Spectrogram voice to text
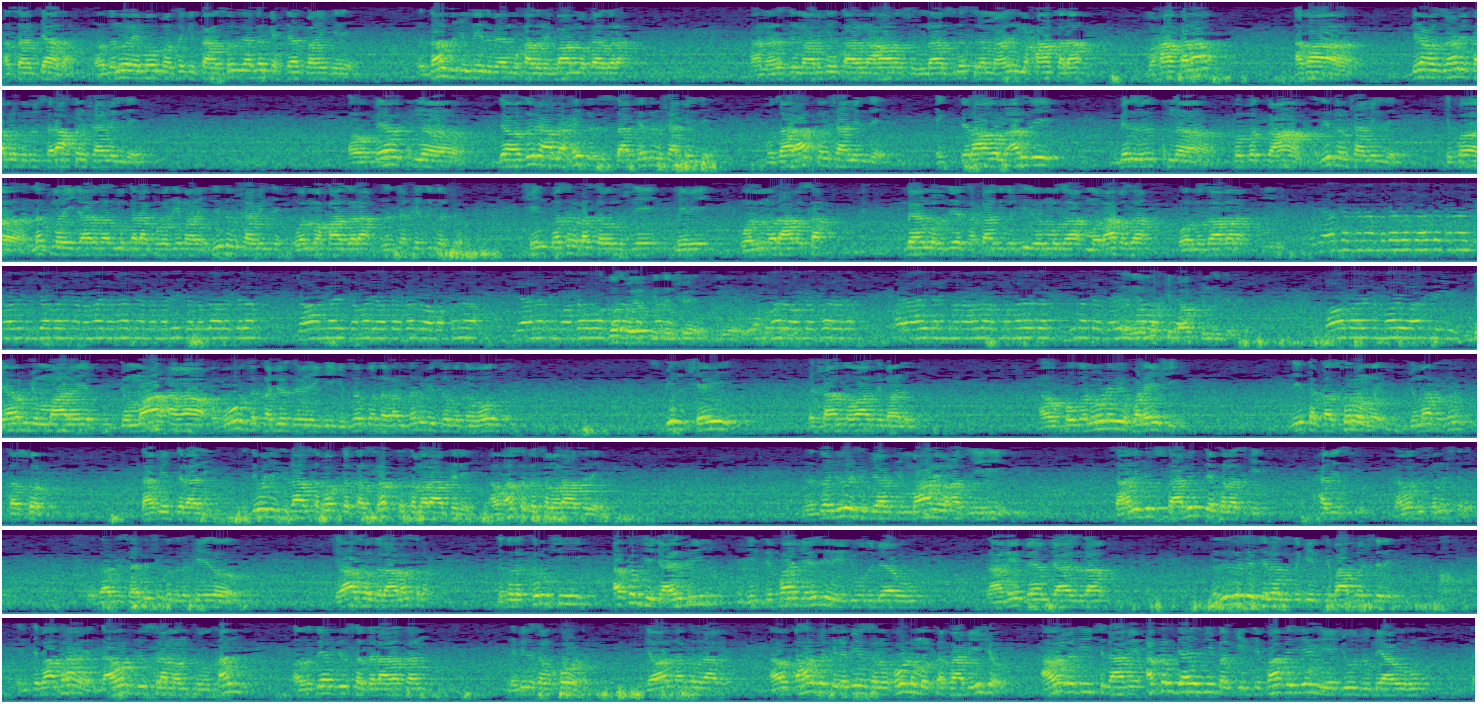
آسان کیا اور دنور امام پسے کی تاثر جا کر کے احتیاط پائیں گے داد جملے دے بیان مخاضر ابان مقادرہ انا انس مالکین قارنا رسول اللہ صلی اللہ علیہ وسلم عن المحاقلہ محاقلہ اگا بیع عزران قبل بزر سراح تن شامل دے او بیع بیع عزر علی حیدت استاقیت شامل دے مزارات تن شامل دے اقتراع الارض بالتنا فبت عام شامل دے کہ لفظ من اجارت لازم کرا کہ ودی مانے ذکر شامل ہے والمقادرہ ذکر ذکر جو شین فصل خرچ اور مسلم میں والمرابصہ بیان مرضی تھکا ذکر چیز والمرابصہ والمزابرہ حدثنا قتيبة حدثنا اسماعيل بن جعفر ان نماذج الناس ان النبي صلى الله عليه وسلم لا ما يسمر يعتقد وقلنا لأن في تنشوه ومر وكفر أرأيت إن من أولا ثمرة دون تسعير یہ مکی باب کن ذکر جمار جمار اگا حقوق سے کجر سے لکھی کہ سو کو تغندر بھی سو کو تغوق سپین شوی بشان دواز دبانی او کوگرونے بھی پڑیشی دی تکسرم وی جمار رسول کسر۔ تابع اعتراضی۔ دی وجہ سے دا سبب دا کسرت سمرات دے، او اصل دا سمرات دے۔ ندو جدر شو بیار جمار و اصلی ہی ثانی جو ثابت تے خلص کی، حدیث کی۔ نواد سنش تے دا دی ثابت شو قدر کی دو قیاس و دلالت سرا لیکن کم چی اکم چی جائز بھی انتفاع جائز ہی نہیں جوز بیاو راغی بیم جائز دا نظر سے چلا تو کہ انتباہ مشتری انتباہ کرا ہے داور دوسرا منطوقا اور دیم دوسرا دلالتا۔ نبی رسم خورد جواب دا قدر آگے اور کہر بچے نبی صلی اللہ رسم خورد منتفع بیشو اور بچے چلاوے اقل جائز بھی بلکہ انتفاع جائز یہ جوز بیاو ہوں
